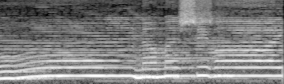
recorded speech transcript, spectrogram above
ஓம் நம சிவாய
